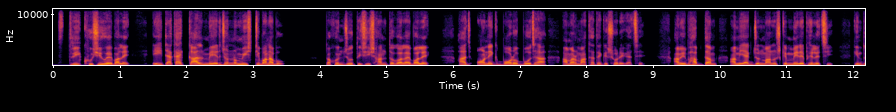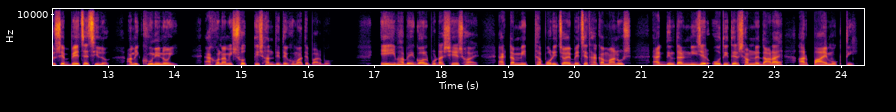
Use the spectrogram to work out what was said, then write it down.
স্ত্রী খুশি হয়ে বলে, এই টাকায় কাল মেয়ের জন্য মিষ্টি বানাবো। তখন জ্যোতিষী শান্ত গলায় বলে, আজ অনেক বড় বোঝা আমার মাথা থেকে সরে গেছে। আমি ভাবতাম আমি একজন মানুষকে মেরে ফেলেছি, কিন্তু সে বেঁচে ছিল, আমি খুনি নই। এখন আমি সত্যি শান্তিতে ঘুমাতে পারব। এইভাবেই গল্পটা শেষ হয়। একটা মিথ্যা পরিচয়ে বেঁচে থাকা মানুষ একদিন তার নিজের অতীতের সামনে দাঁড়ায় আর পায় মুক্তি।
